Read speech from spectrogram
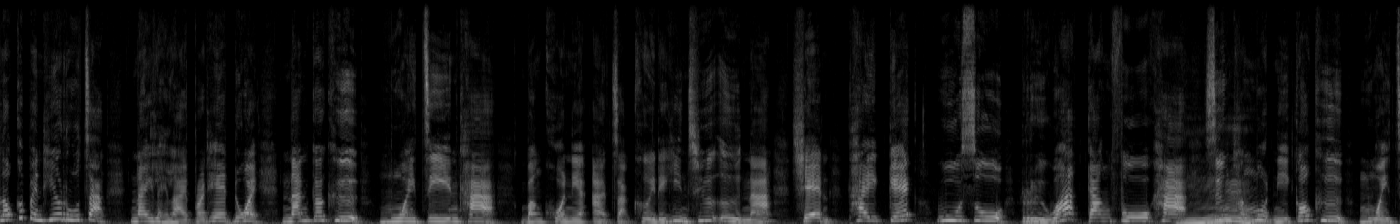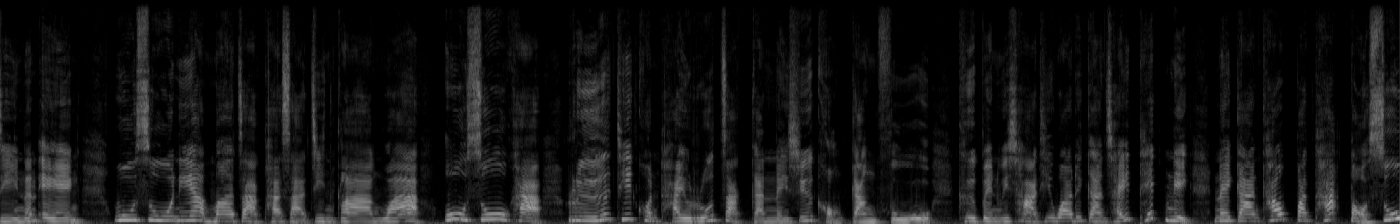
แล้วก็เป็นที่รู้จักในหลาย ๆ ประเทศด้วย นั่นก็คือมวยจีนค่ะ บางคนเนี่ยอาจจะเคยได้ยินชื่ออื่นนะ เช่น ไทเก๊ก วูซู หรือว่ากังฟูค่ะ ซึ่งทั้งหมดนี้ก็คือมวยจีนนั่นเอง วูซูเนี่ยมาจากภาษาจีนกลางว่าอู้สู้ค่ะ หรือที่คนไทยรู้จักกันในชื่อของกังฟู คือเป็นวิชาที่ว่าด้วยการใช้เทคนิคในการเข้าปะทะต่อสู้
